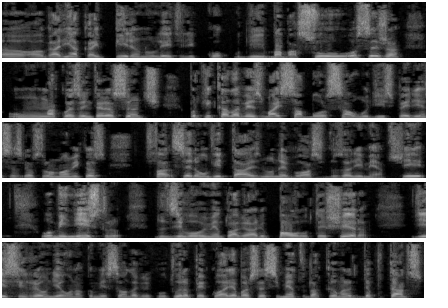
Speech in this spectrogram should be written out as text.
a, a galinha caipira no leite de coco de babaçu, ou seja, uma coisa interessante, porque cada vez mais sabor, saúde e experiências gastronômicas serão vitais no negócio dos alimentos. E o ministro do Desenvolvimento Agrário, Paulo Teixeira, disse em reunião na Comissão da Agricultura, Pecuária e Abastecimento da Câmara de Deputados,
